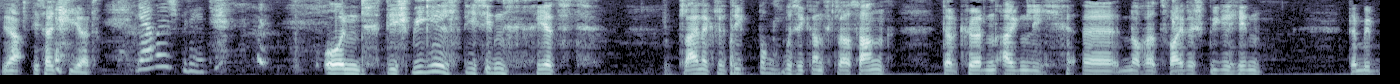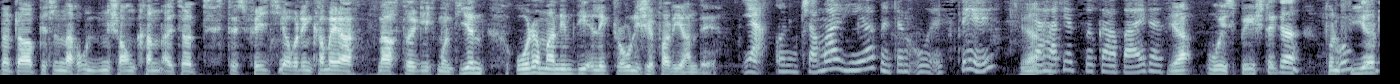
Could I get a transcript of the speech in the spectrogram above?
Ja, ist halt Fiat. Ja, aber ist blöd. Und die Spiegel, die sind jetzt kleiner Kritikpunkt, muss ich ganz klar sagen. Da gehörten eigentlich äh, noch ein zweiter Spiegel hin, damit man da ein bisschen nach unten schauen kann. Also das fehlt hier, aber den kann man ja nachträglich montieren. Oder man nimmt die elektronische Variante. Ja, und schau mal hier mit dem USB. Ja. Der hat jetzt sogar beides. Ja, USB-Stecker von Fiat,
